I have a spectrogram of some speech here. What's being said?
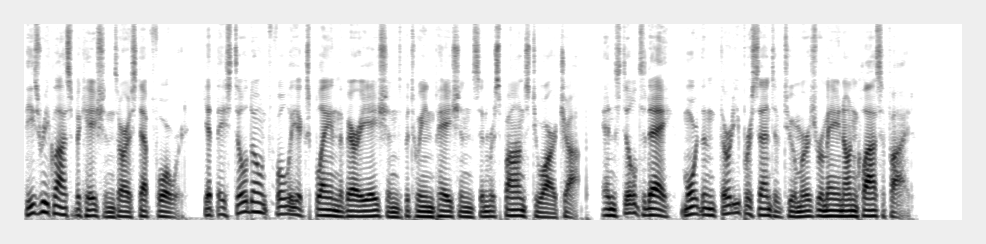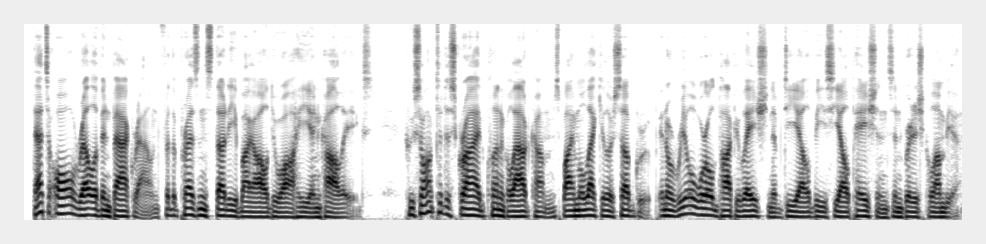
These reclassifications are a step forward, yet they still don't fully explain the variations between patients in response to R-CHOP. And still today, more than 30% of tumors remain unclassified. That's all relevant background for the present study by Alduaij and colleagues, who sought to describe clinical outcomes by molecular subgroup in a real world population of DLBCL patients in British Columbia.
